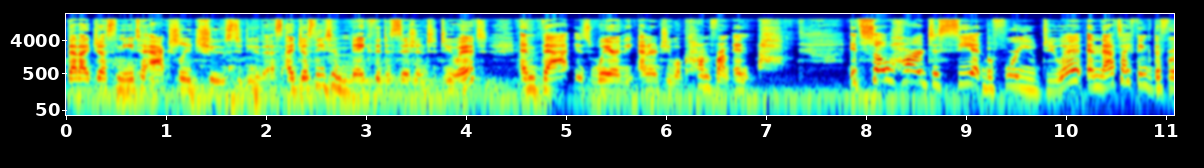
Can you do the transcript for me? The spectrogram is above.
that I just need to actually choose to do this. I just need to make the decision to do it. And that is where the energy will come from. And uh, it's so hard to see it before you do it. And that's, I think, the fr-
